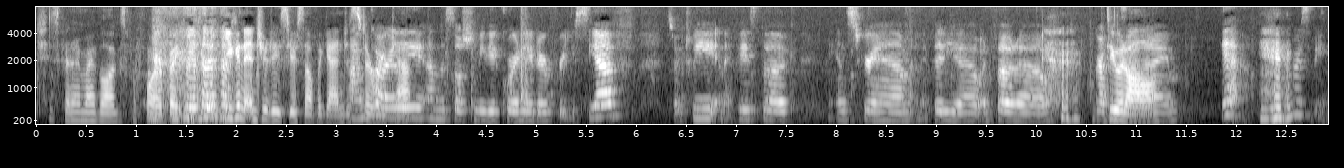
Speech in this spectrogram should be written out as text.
She's been in my vlogs before, but you can, you can introduce yourself again just I'm to Carly. recap. I'm the social media coordinator for UCF. So I tweet and I Facebook, I Instagram, and I video and photo. graphic Do it all. design. Yeah, university.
